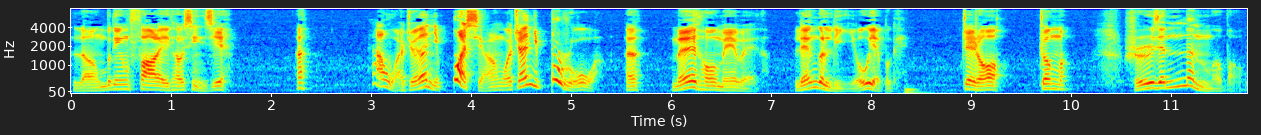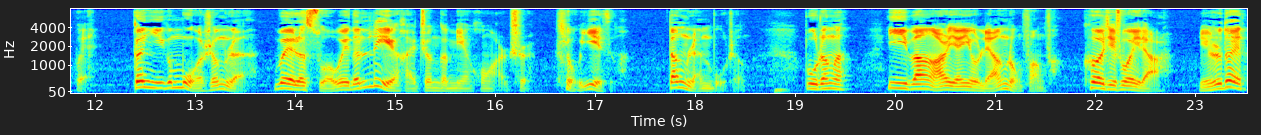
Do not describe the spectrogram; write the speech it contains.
冷不丁发了一条信息：“啊啊，我觉得你不行，我觉得你不如我。”嗯，没头没尾的，连个理由也不给。这时候争吗？时间那么宝贵，跟一个陌生人。为了所谓的厉害争个面红耳赤，有意思吗？当然不争。不争呢，一般而言有两种方法。客气说一点，你是对的，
